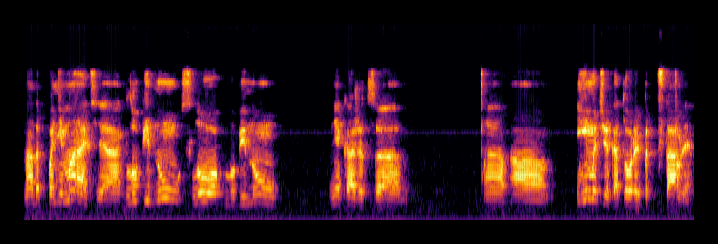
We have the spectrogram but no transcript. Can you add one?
надо понимать э, глубину слов, глубину, мне кажется, э, э, имиджа, который представлен.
